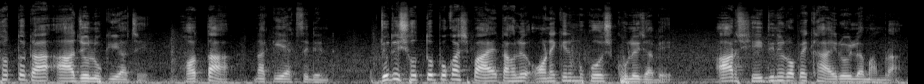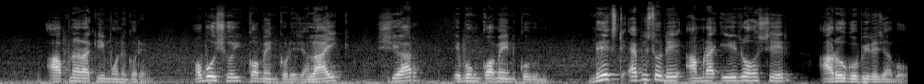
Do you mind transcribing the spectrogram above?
সত্যটা আজও লুকিয়ে আছে। হত্যা নাকি অ্যাক্সিডেন্ট। যদি সত্য প্রকাশ পায়, তাহলে অনেকের মুখোশ খুলে যাবে। আর সেই দিনের অপেক্ষায় রইলাম আমরা। আপনারা কি মনে করেন? অবশ্যই কমেন্ট করে যান লাইক, শেয়ার এবং কমেন্ট করুন। নেক্সট এপিসোডে আমরা এই রহস্যের আরও গভীরে যাব।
